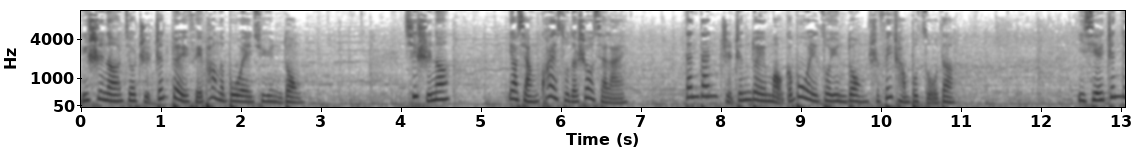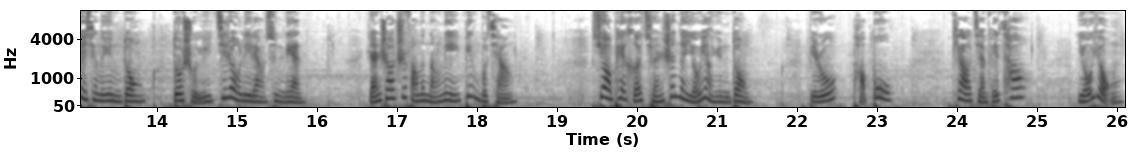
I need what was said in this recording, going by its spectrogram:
于是呢就只针对肥胖的部位去运动。其实呢，要想快速的瘦下来，单单只针对某个部位做运动是非常不足的。一些针对性的运动多属于肌肉力量训练，燃烧脂肪的能力并不强。需要配合全身的有氧运动，比如跑步、跳减肥操、游泳，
